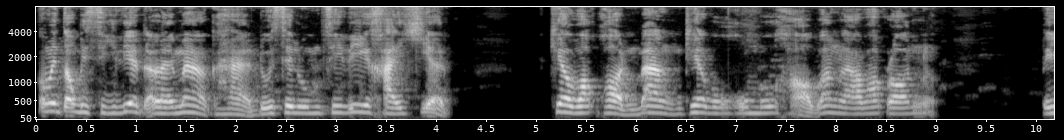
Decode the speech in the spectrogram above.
ก็ไม่ต้องไปซีเรียสอะไรมากหาดูซีรุมซีรีส์ใครเครียด เที่ยวพักผ่อนบ้าง เที่ยวภูคุมภูเขาบ้างลาพักร้อน ปี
